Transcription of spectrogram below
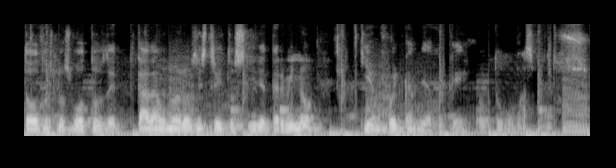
todos los votos de cada uno de los distritos y determinó quién fue el candidato que obtuvo más votos.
